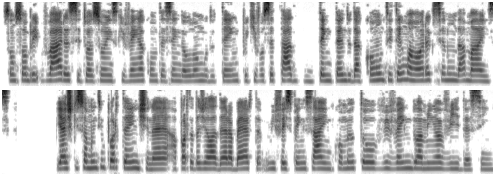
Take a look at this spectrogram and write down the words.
são sobre várias situações que vêm acontecendo ao longo do tempo e que você está tentando dar conta e tem uma hora que você não dá mais. E acho que isso é muito importante, né? A porta da geladeira aberta me fez pensar em como eu estou vivendo a minha vida, assim.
